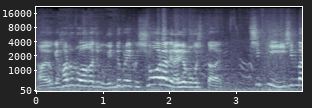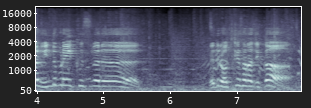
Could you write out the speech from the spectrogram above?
아 여기 하루로 와가지고 윈드브레이크 시원하게 날려보고 싶다 치피 20만 윈드브레이크 쓰면은 애들 어떻게 사라질까?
